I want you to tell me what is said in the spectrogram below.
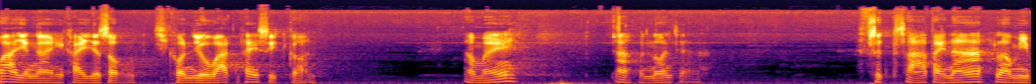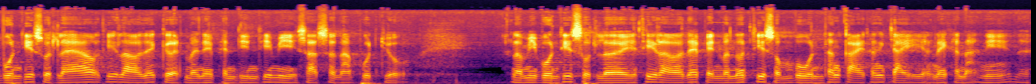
ว่ายังไงใครจะส่ง คนอยู่วัดให้สิทธิ์ก่อน เอาไหมอะคนโน้นจะ ศึกษาไปนะ เรามีบุญที่สุดแล้วที่เราได้เกิดมาในแผ่นดินที่มีศาสนาพุทธอยู่ เรามีบุญที่สุดเลยที่เราได้เป็นมนุษย์ที่สมบูรณ์ทั้งกายทั้งใจอย่างในขณะนี้นะ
